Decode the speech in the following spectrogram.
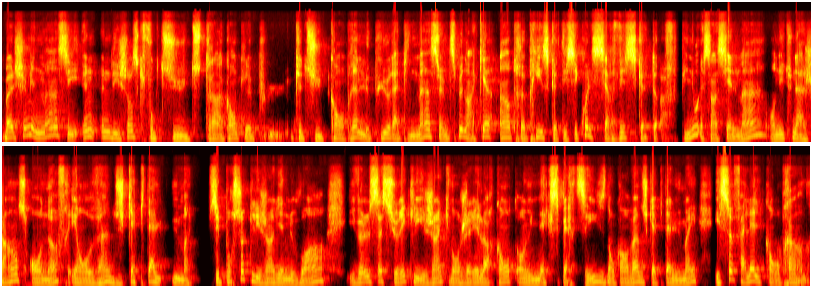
Ben, le cheminement, c'est une, une des choses qu'il faut que tu, tu te rends compte le plus, que tu comprennes le plus rapidement. C'est un petit peu dans quelle entreprise que tu es. C'est quoi le service que tu offres? Puis nous, essentiellement, on est une agence, on offre et on vend du capital humain. C'est pour ça que les gens viennent nous voir. Ils veulent s'assurer que les gens qui vont gérer leur compte ont une expertise. Donc, on vend du capital humain. Et ça, fallait le comprendre.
